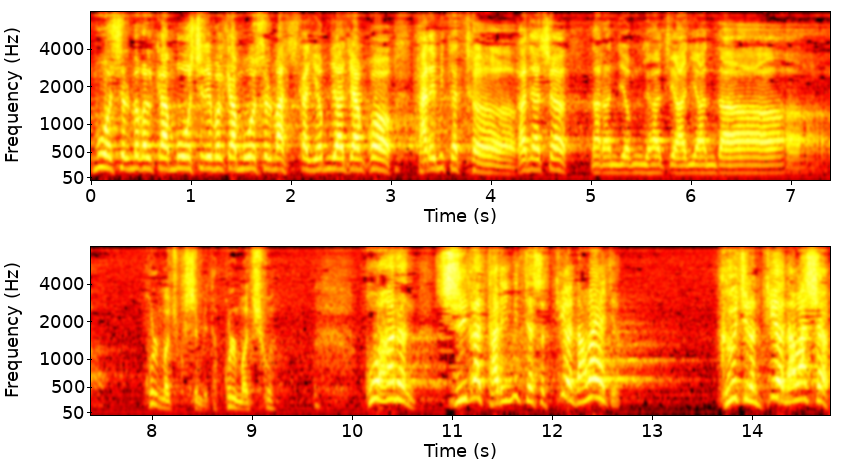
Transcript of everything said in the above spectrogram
무엇을 먹을까 무엇을 입을까 무엇을 마실까 염려하지 않고 다리 밑에 턱 앉아서 나는 염려하지 아니한다. 굶어 죽습니다. 굶어 죽어. 고아는 지가 다리 밑에서 뛰어나와야죠. 거지는 뛰어나와서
